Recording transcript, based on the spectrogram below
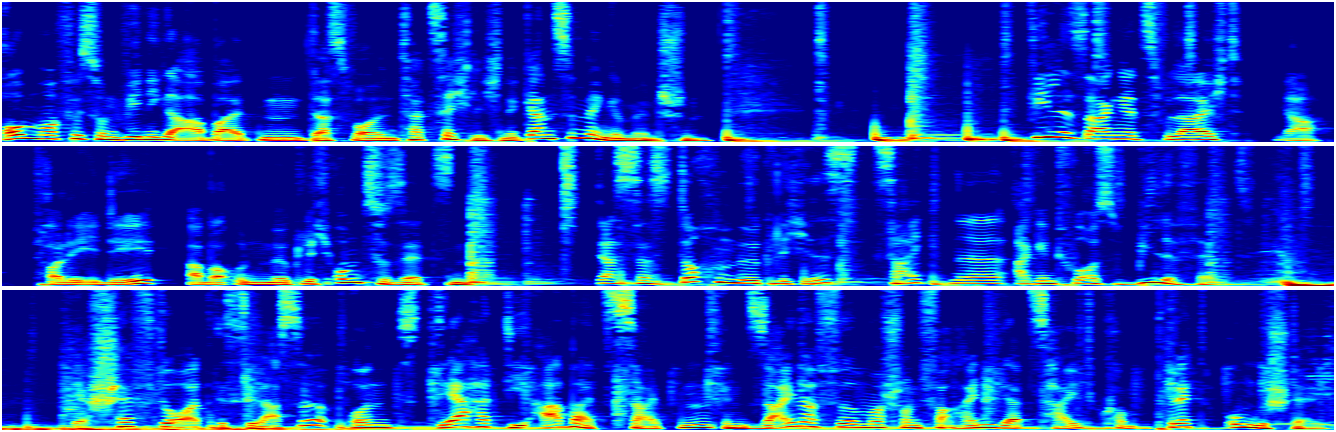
Homeoffice und weniger arbeiten, das wollen tatsächlich eine ganze Menge Menschen. Viele sagen jetzt vielleicht, ja, tolle Idee, aber unmöglich umzusetzen. Dass das doch möglich ist, zeigt eine Agentur aus Bielefeld. Der Chef dort ist Lasse und der hat die Arbeitszeiten in seiner Firma schon vor einiger Zeit komplett umgestellt.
